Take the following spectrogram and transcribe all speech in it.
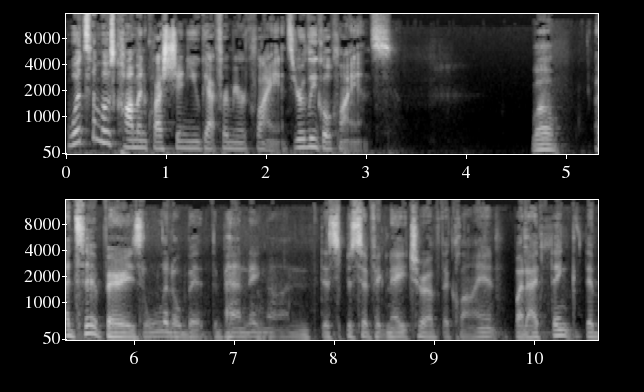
What's the most common question you get from your clients, your legal clients? Well, I'd say it varies a little bit depending on the specific nature of the client, but I think the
